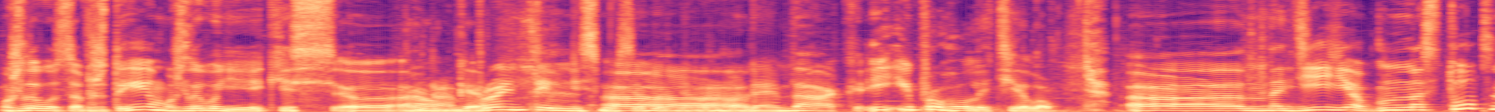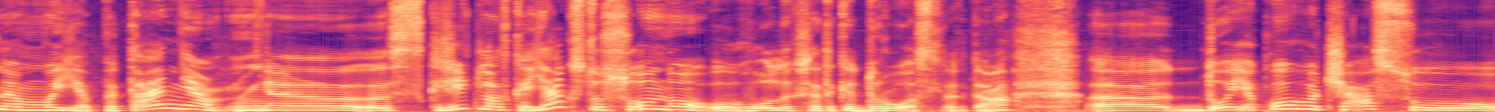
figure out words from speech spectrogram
можливо, завжди, можливо, є якісь е, рамки. Да, про інтимність ми сьогодні розмовляємо. Так, і, і про голе тіло. Надія, наступне моє питання. Скажіть, будь ласка, як стосовно голих, все таки дорослих, да? до якого часу?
